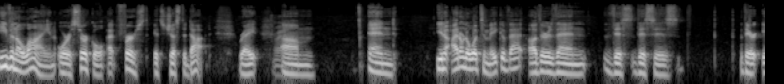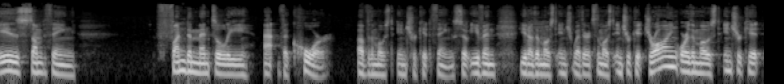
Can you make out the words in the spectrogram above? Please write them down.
even a line or a circle at first. It's just a dot. Right. right. Um, and you know, I don't know what to make of that other than this, this is, there is something fundamentally at the core of the most intricate things. So even, you know, the most, int- whether it's the most intricate drawing or the most intricate,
